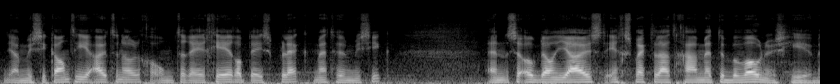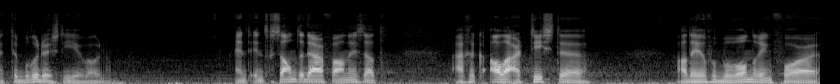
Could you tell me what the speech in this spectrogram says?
ja, muzikanten hier uit te nodigen om te reageren op deze plek met hun muziek. En ze ook dan juist in gesprek te laten gaan met de bewoners hier, met de broeders die hier wonen. En het interessante daarvan is dat eigenlijk alle artiesten hadden heel veel bewondering voor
